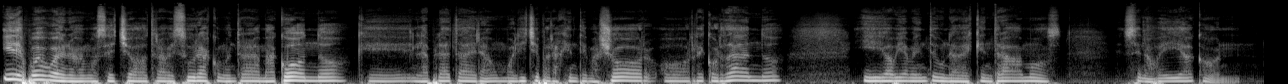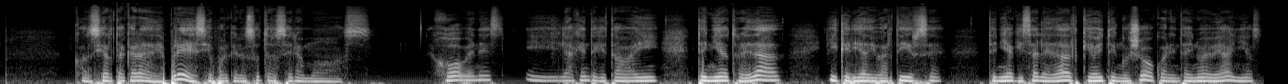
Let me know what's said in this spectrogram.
Y después, bueno, hemos hecho travesuras como entrar a Macondo, que en La Plata era un boliche para gente mayor, o recordando. Y obviamente una vez que entrábamos se nos veía con, con cierta cara de desprecio, porque nosotros éramos jóvenes y la gente que estaba ahí tenía otra edad y quería divertirse. Tenía quizá la edad que hoy tengo yo, 49 años.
